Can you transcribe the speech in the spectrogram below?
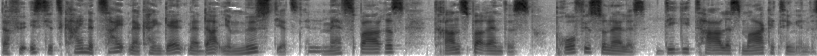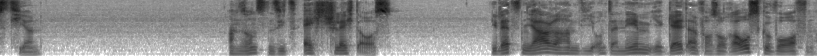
Dafür ist jetzt keine Zeit mehr, kein Geld mehr da. Ihr müsst jetzt in messbares, transparentes, professionelles, digitales Marketing investieren. Ansonsten sieht's echt schlecht aus. Die letzten Jahre haben die Unternehmen ihr Geld einfach so rausgeworfen.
